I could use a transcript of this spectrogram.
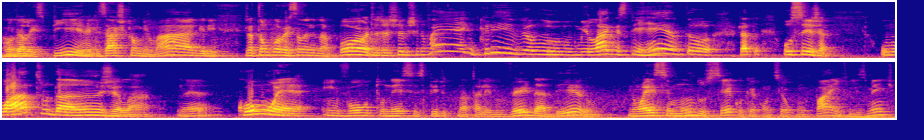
quando ela espirra, eles acham que é um milagre, já estão conversando ali na porta, já chega, chega, fala, é incrível, o milagre espirrento. Já Ou seja, o ato da Ângela, né, como é envolto nesse espírito natalino verdadeiro, não é esse mundo seco que aconteceu com o pai, infelizmente,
